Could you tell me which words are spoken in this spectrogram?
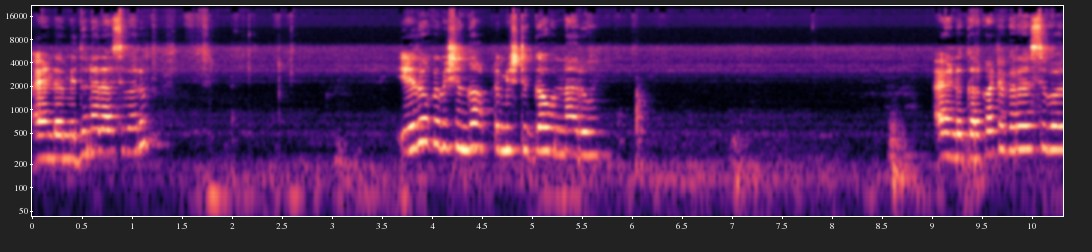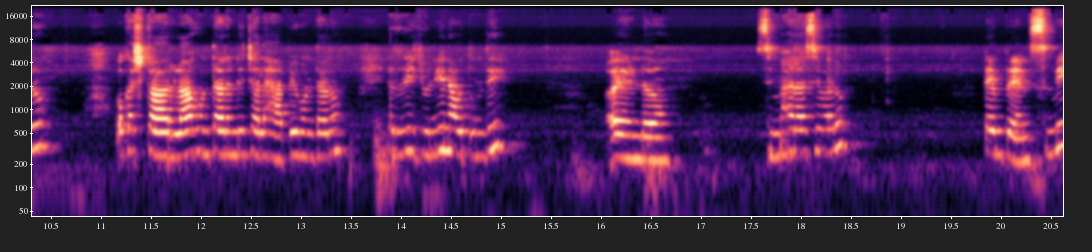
అండ్ మిథున రాశి వారు? ఏదో ఒక విషయంగా ఆప్టమిస్టిక్గా ఉన్నారు. అండ్ కర్కాటక రాశి వారు? ఒక స్టార్ లాగా ఉంటారండి చాలా హ్యాపీగా ఉంటారు. రీయూనియన్ అవుతుంది. అండ్ సింహరాశి వారు? టెంపరెన్స్ మీ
